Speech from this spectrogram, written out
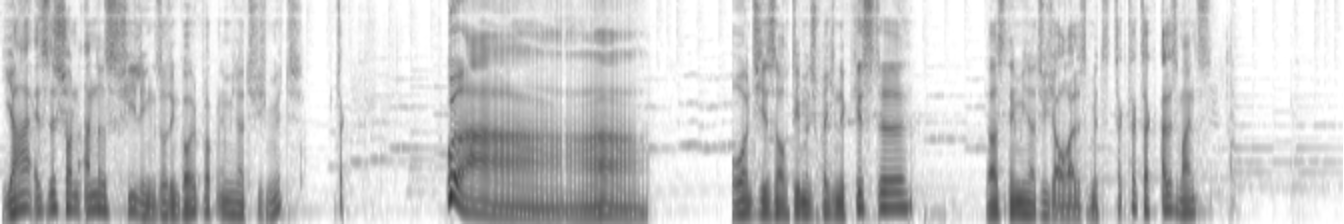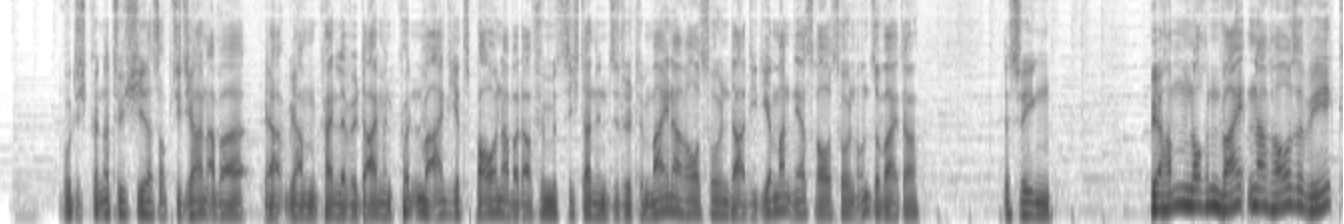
ja, es ist schon ein anderes Feeling. So, den Goldblock nehme ich natürlich mit. Zack. Uah. Und hier ist noch dementsprechende Kiste. Das nehme ich natürlich auch alles mit. Zack, zack, zack, alles meins. Gut, ich könnte natürlich hier das Obsidian, aber ja, wir haben kein Level Diamond. Könnten wir eigentlich jetzt bauen, aber dafür müsste ich dann den Digital Miner rausholen, da die Diamanten erst rausholen und so weiter. Deswegen, wir haben noch einen weiten Nachhauseweg.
